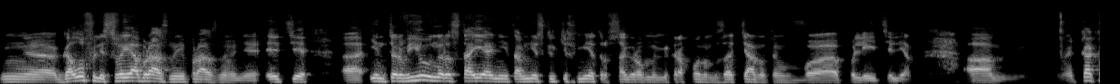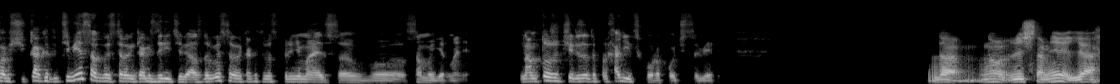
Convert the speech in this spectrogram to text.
э, голов или своеобразные празднования, эти э, интервью на расстоянии там нескольких метров с огромным микрофоном, затянутым в полиэтилен. Э, как вообще, как это тебе, с одной стороны, как зрителю, а с другой стороны, как это воспринимается в самой Германии? Нам тоже через это проходить скоро хочется верить. Да, ну, лично мне, я,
